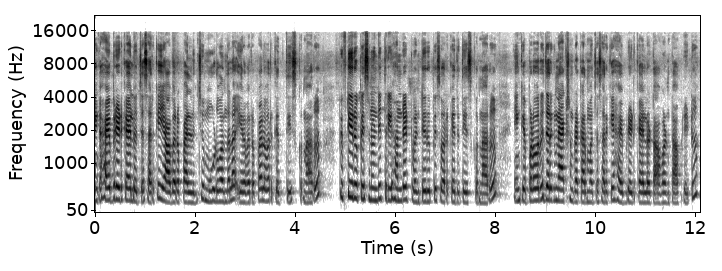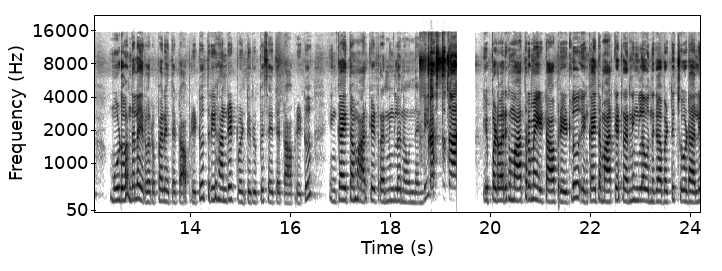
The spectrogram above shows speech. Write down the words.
ఇంకా హైబ్రిడ్ కాయలు వచ్చేసరికి యాభై రూపాయల నుంచి మూడు వందల ఇరవై రూపాయల వరకు అయితే తీసుకున్నారు ఫిఫ్టీ రూపీస్ నుండి త్రీ హండ్రెడ్ ట్వంటీ రూపీస్ వరకు అయితే తీసుకున్నారు ఇంకెప్పటి వరకు జరిగిన యాక్షన్ ప్రకారం వచ్చేసరికి హైబ్రిడ్ కాయలో టాప్ అండ్ టాప్ రేటు మూడు వందల ఇరవై రూపాయలు అయితే top rate three hundred twenty rupees అయితే టాప్ రేటు ఇంకా అయితే మార్కెట్ రన్నింగ్లోనే ఉందండి ప్రస్తుత మాత్రమే ఈ టాప్ రేట్లు ఇంకా అయితే మార్కెట్ రన్నింగ్లో ఉంది కాబట్టి చూడాలి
